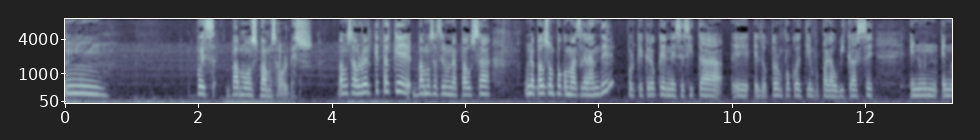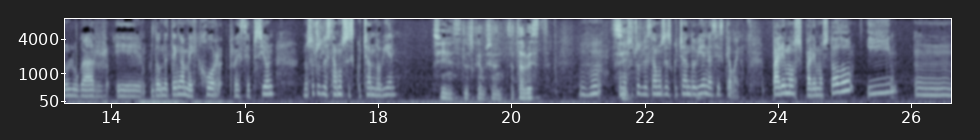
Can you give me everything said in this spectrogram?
Mm, pues vamos, vamos a volver. Vamos a volver. ¿Qué tal que vamos a hacer una pausa, una pausa un poco más grande? Porque creo que necesita eh, el doctor un poco de tiempo para ubicarse en un, en un lugar eh, donde tenga mejor recepción. Nosotros le estamos escuchando bien. Sí, tal vez. Nosotros le estamos escuchando bien, así es que bueno, paremos, paremos todo y Mm,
